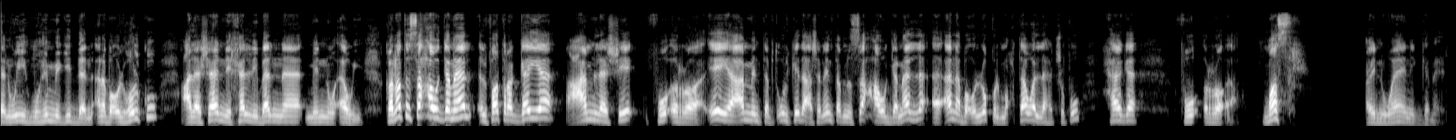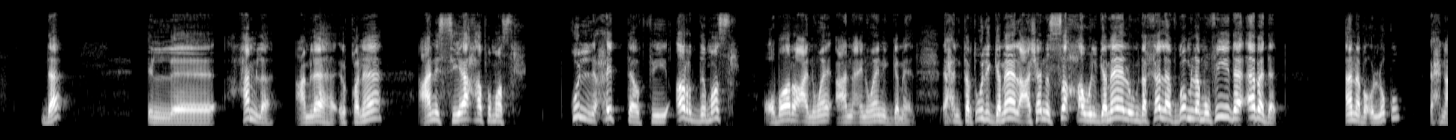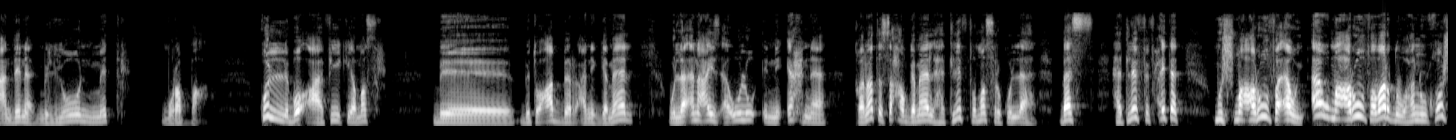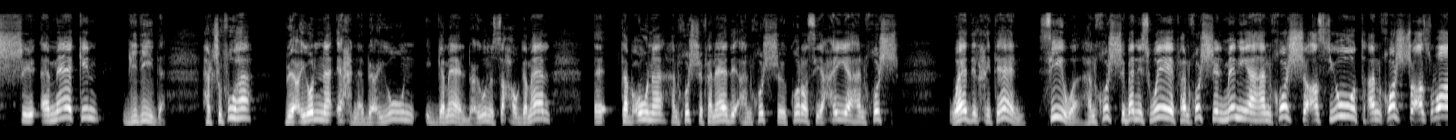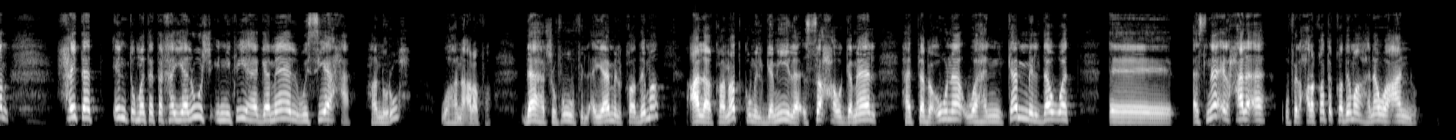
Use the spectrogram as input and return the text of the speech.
تنويه مهم جدا. أنا بقوله لكم علشان نخلي بالنا منه قوي. قناة الصحة والجمال الفترة الجاية عاملة شيء فوق الرائع. إيه يا عم أنت بتقول كده عشان أنت من الصحة والجمال؟ لأ أنا بقول لكم المحتوى اللي هتشوفوه حاجة فوق الرائع. مصر عنوان الجمال. ده الحمله عاملاها القناة عن السياحة في مصر. كل حتة في أرض مصر عبارة عن عن عنوان الجمال. أنت بتقول الجمال عشان الصحة والجمال ومدخلها في جملة مفيدة ابدا. أنا بقول لكم إحنا عندنا مليون متر مربع. كل بقعة فيك يا مصر بتعبر عن الجمال واللي أنا عايز أقوله إن إحنا قناة الصحة والجمال هتلف مصر كلها بس هتلف في حتت مش معروفة قوي أو معروفة برضه. هنخش أماكن جديدة. هتشوفوها بعيوننا إحنا بعيون الجمال بعيون الصحة والجمال. آه، تابعونا. هنخش فنادق هنخش قرى سياحية هنخش وادي الحيتان سيوة هنخش بني سويف هنخش المنيا هنخش أسيوط هنخش أسوان. حتت أنتوا ما تتخيلوش إن فيها جمال وسياحة. هنروح وهنعرفها. ده هتشوفوه في الأيام القادمة. على قناتكم الجميلة الصحة والجمال هتتابعونا وهنكمل دوت آه، أثناء الحلقة وفي الحلقات القادمة هنوع عنه.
